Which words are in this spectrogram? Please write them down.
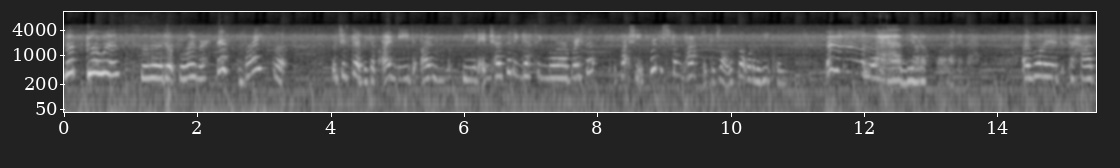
let's go with, so that I don't fall over, this bracelet. Which is good because I need, I've been interested in getting more bracelets. It's actually, it's really strong plastic as well. It's not one of the weak ones. Beautiful, look at that. I've wanted to have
